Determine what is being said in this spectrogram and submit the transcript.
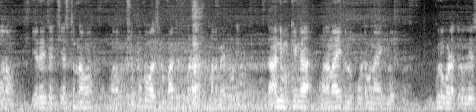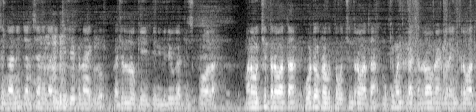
మనం ఏదైతే చేస్తున్నామో మనం చెప్పుకోవాల్సిన బాధ్యత కూడా మన మీద ఉంది. దాన్ని ముఖ్యంగా మన నాయకులు కూటమి నాయకులు ముగ్గురు కూడా తెలుగుదేశం కానీ జనసేన కానీ బీజేపీ నాయకులు ప్రజల్లోకి దీన్ని విరివిగా తీసుకోవాలా మనం వచ్చిన తర్వాత కూటమి ప్రభుత్వం వచ్చిన తర్వాత ముఖ్యమంత్రిగా చంద్రబాబు నాయుడు గారు అయిన తర్వాత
